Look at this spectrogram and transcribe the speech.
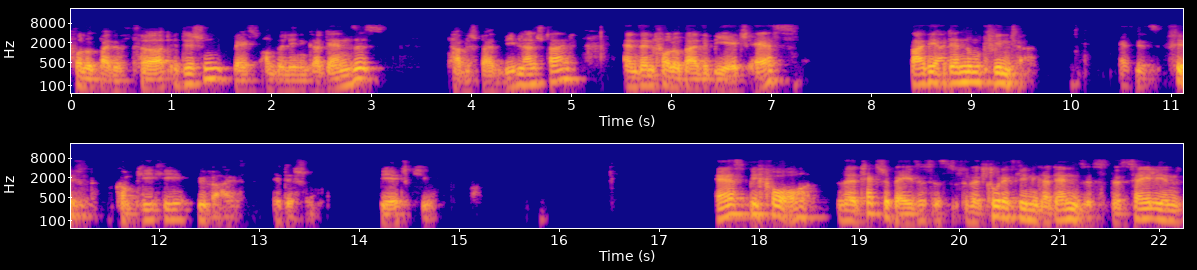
followed by the third edition based on the Leningradensis, published by the Bibelanstalt, and then followed by the BHS, by the Addendum Quinta, as its fifth completely revised edition, BHQ. As before, the texture basis is the Codex Leningradensis, the salient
